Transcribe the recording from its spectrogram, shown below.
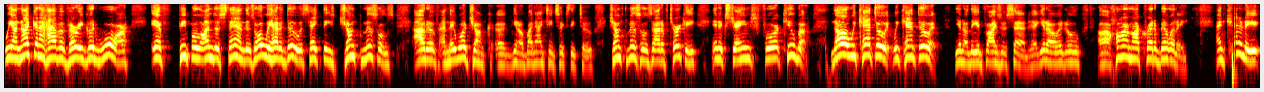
we are not going to have a very good war if people understand is all we had to do was take these junk missiles out of, and they were junk, uh, you know, by 1962, junk missiles out of Turkey in exchange for Cuba. No, we can't do it. We can't do it. You know, the advisor said, you know, it'll uh, harm our credibility. And Kennedy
